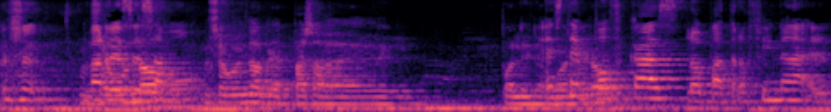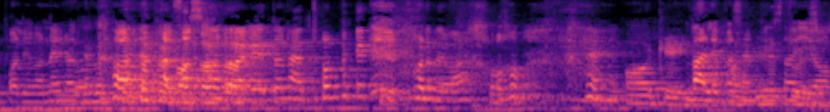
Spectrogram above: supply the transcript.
Un segundo, un segundo que pasa el poligonero. Este podcast lo patrocina el poligonero que ¿Dónde acaba de pasar pasa? con reggaetón a tope por debajo. Ok. Vale, pues Vale, empiezo yo.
